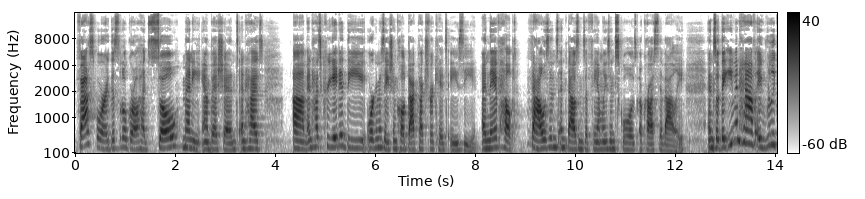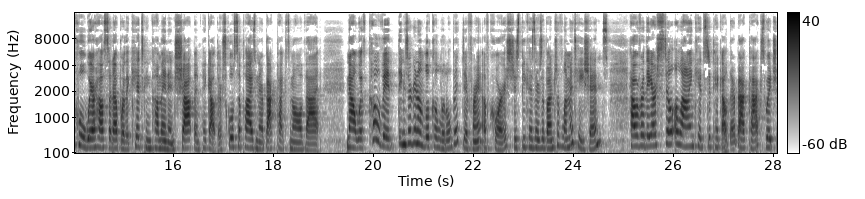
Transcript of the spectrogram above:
Fast forward, this little girl had so many ambitions and has um, and has created the organization called Backpacks for Kids AZ, and they have helped thousands and thousands of families and schools across the valley. And so they even have a really cool warehouse set up where the kids can come in and shop and pick out their school supplies and their backpacks and all of that. Now, with COVID, things are going to look a little bit different, of course, just because there's a bunch of limitations. However, they are still allowing kids to pick out their backpacks, which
